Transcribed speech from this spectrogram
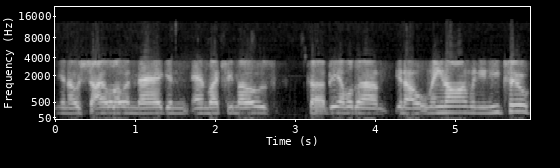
you know Shiloh and Meg and and Lexi Mose to be able to you know lean on when you need to.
